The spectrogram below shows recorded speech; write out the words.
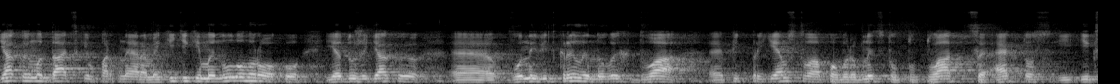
дякуємо датським партнерам, які тільки минулого року, я дуже дякую, е, вони відкрили нових два підприємства по виробництву плат, це Ектос і X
